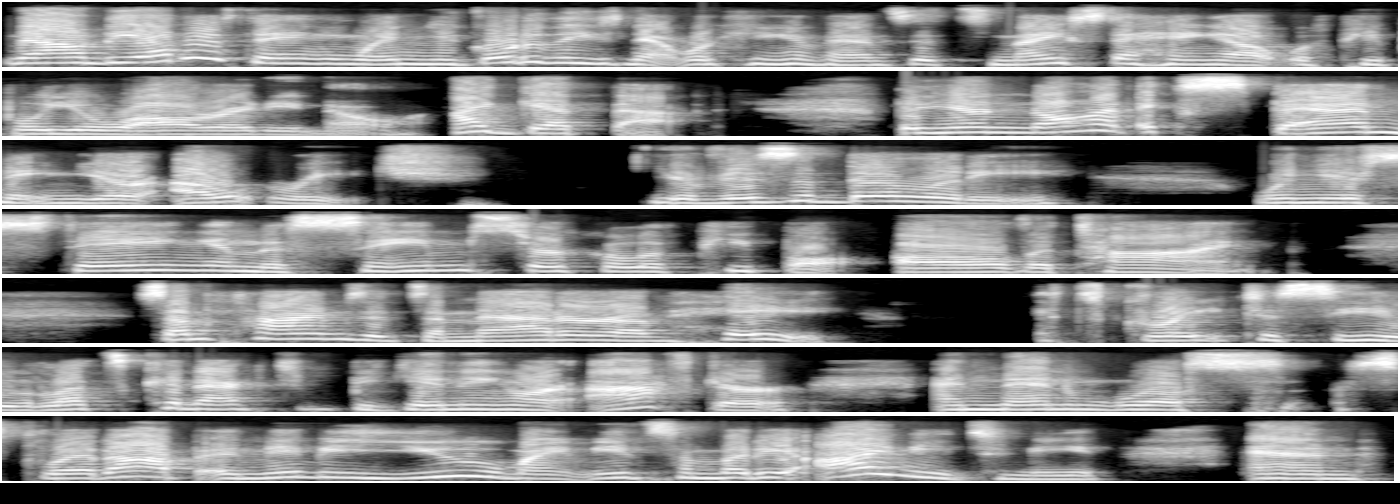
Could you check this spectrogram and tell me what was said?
Now, the other thing, when you go to these networking events, it's nice to hang out with people you already know. I get that. But you're not expanding your outreach, your visibility, when you're staying in the same circle of people all the time. Sometimes it's a matter of, hey, it's great to see you. Let's connect beginning or after, and then we'll s- split up. And maybe you might meet somebody I need to meet, and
